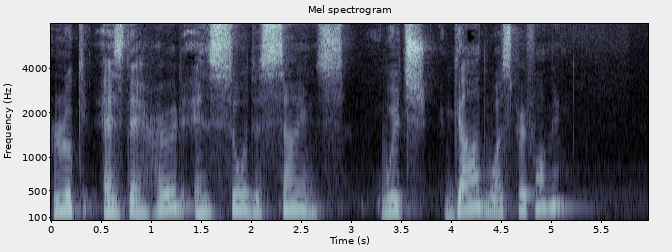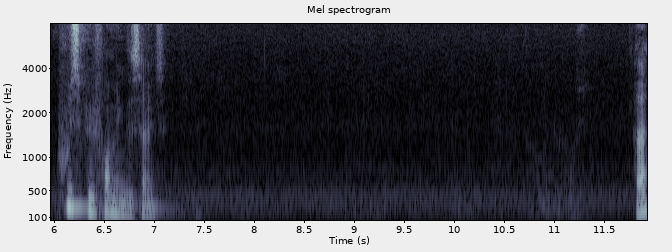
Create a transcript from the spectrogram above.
Look, as they heard and saw the signs which God was performing, who's performing the signs? Huh?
